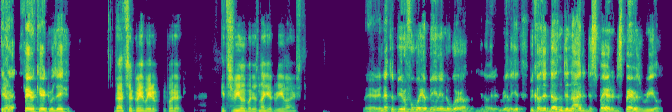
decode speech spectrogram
Is yeah. that fair characterization? That's a great way to put it. It's real, but it's not yet realized. There, and that's a beautiful way of being in the world. You know, it really is because it doesn't deny the despair. The despair is real.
